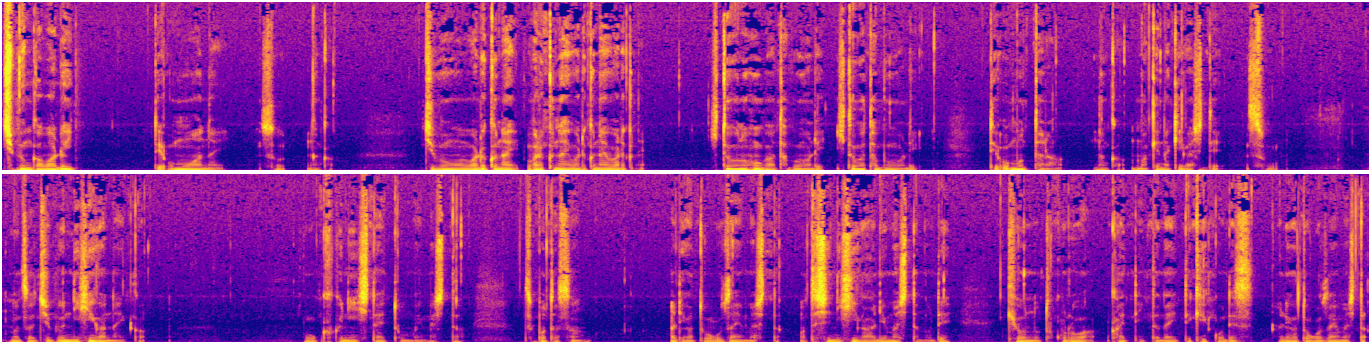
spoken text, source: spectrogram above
自分が悪いって思わない。そうなんか自分は悪くない。悪くない。悪くない。悪くない。人の方が多分悪い。人が多分悪いって思ったらなんか負けな気がしてそう。まずは自分に非がないか。を確認したいと思いました。坪田さんありがとうございました。私に非がありましたので今日のところは帰っていただいて結構です。ありがとうございました。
